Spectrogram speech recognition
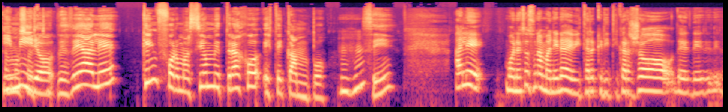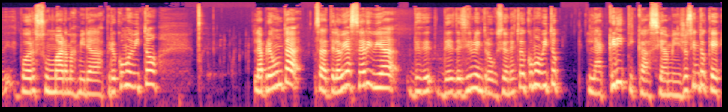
y miro desde Ale qué información me trajo este campo. ¿Sí? Ale, bueno, esto es una manera de evitar criticar yo, de, poder sumar más miradas, pero ¿cómo evito? La pregunta, o sea, te la voy a hacer y voy a decir una introducción. Esto de cómo evito la crítica hacia mí. Yo siento que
